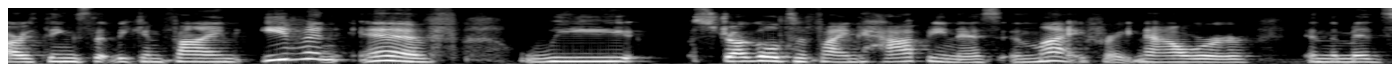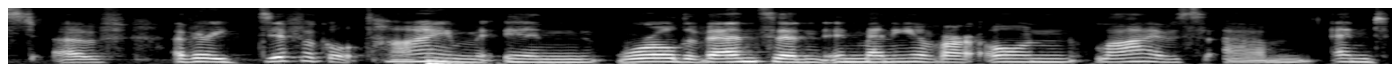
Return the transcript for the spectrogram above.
are things that we can find even if we struggle to find happiness in life. Right now, we're in the midst of a very difficult time in world events and in many of our own lives. Um, and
